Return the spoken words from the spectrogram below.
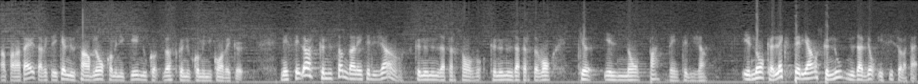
en parenthèse, avec lesquels nous semblons communiquer lorsque nous communiquons avec eux. Mais c'est lorsque nous sommes dans l'intelligence que nous nous apercevons, que nous nous apercevons qu'ils n'ont pas d'intelligence. Ils n'ont que l'expérience que nous, nous avions ici sur la Terre.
